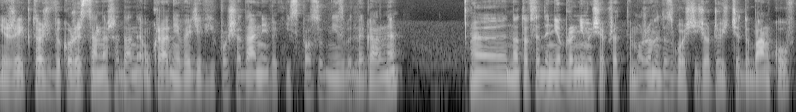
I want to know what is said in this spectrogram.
Jeżeli ktoś wykorzysta nasze dane, ukradnie, wejdzie w ich posiadanie w jakiś sposób niezbyt legalny, e, no to wtedy nie bronimy się przed tym. Możemy to zgłosić oczywiście do banków.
